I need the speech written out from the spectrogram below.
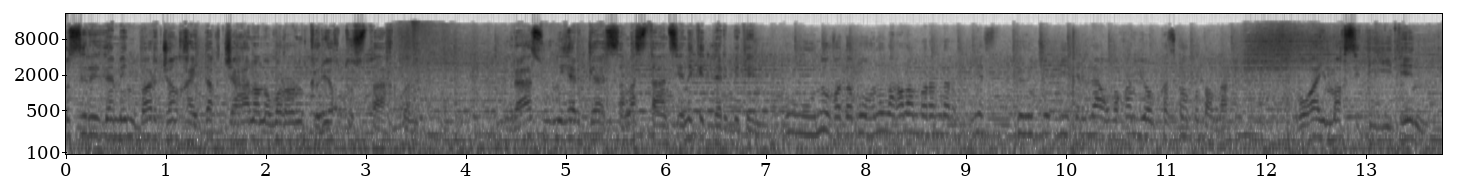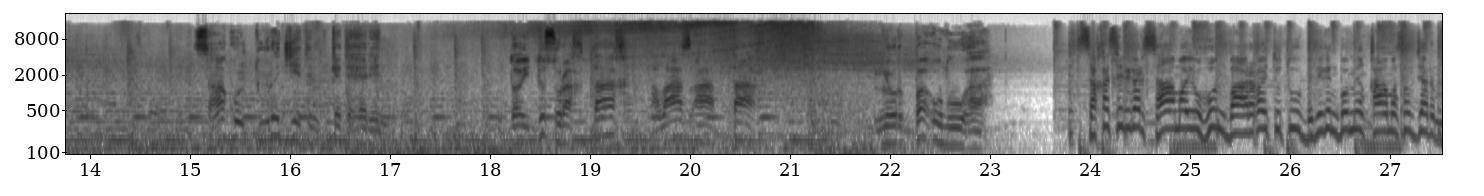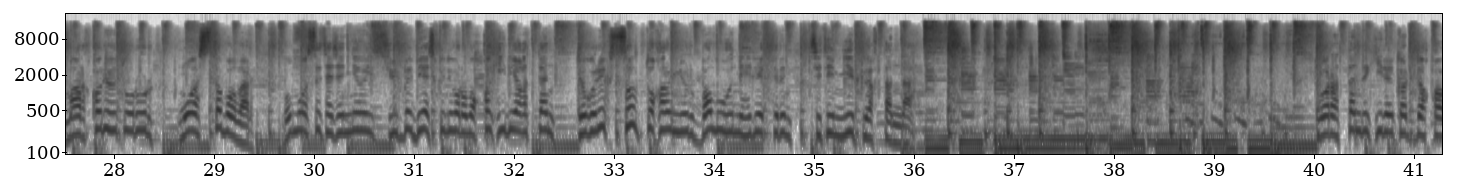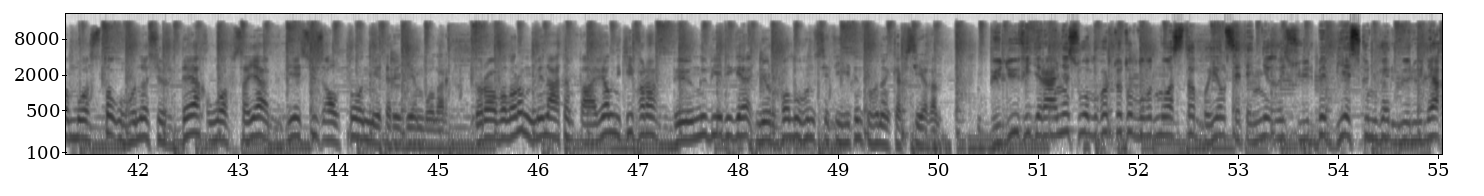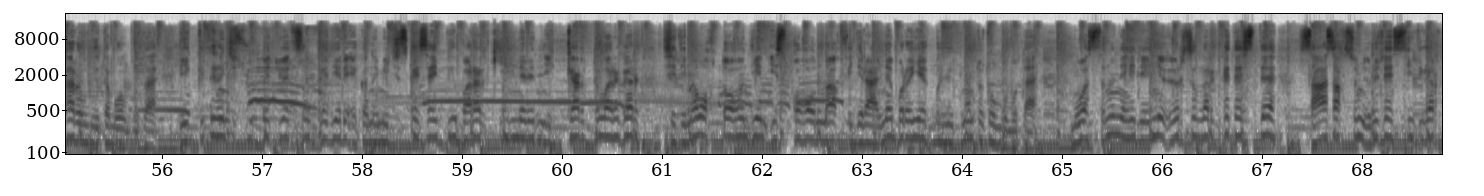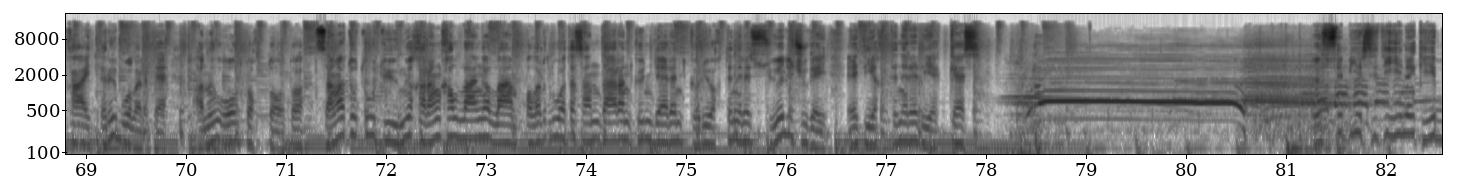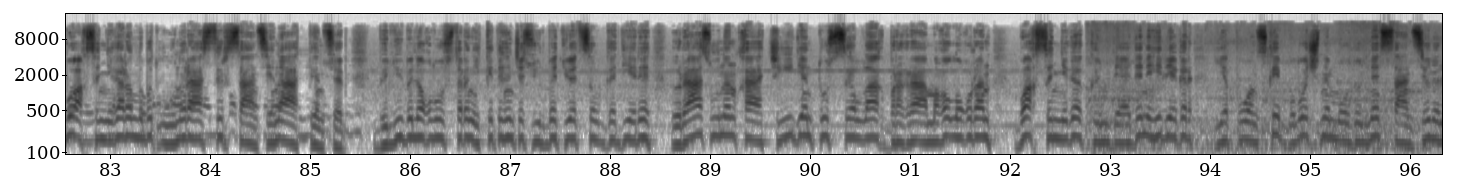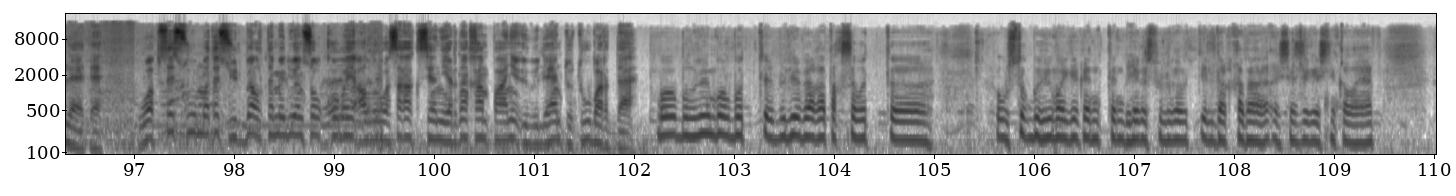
Бу сырыга мен бар жон хайдак жаһанан олорон көрөк тустаакпын. Раз уны херге саңа станцияны кидлер битин. Бу уну водовоһунун агалан барандар бес тыгынчы литрле улахан ёмкаска куталлар. Бугай макситиитин саңа культура жетин кетехерин. Дойду сурахтах, алаз аттах. Нюрба улуха. Сақа селгер самай ухун барғай туту білігін бұмен қамасылжар марқoli турур моста болар. Бұл моста тәженне сүйбе бес күнігер олыққа кейлеғіттен төгірек сыл тоқарын юрбал ухын электрин сетемнер күйақтанна. Туараттан да кирен көрдөккө моста ухуна сүрдәк уапсая 560 метр еден болар. Доробаларым мен атым Павел Никифоров бөңі бериге юрбал ухун сетихитин туһунан кәпсиягым. Бүлүү федеральный суолгор тутулугун муаста быйыл сетенне ый сүйрбе 5 күнүгер үрүлэ карылыты болбуда. Сүйрбе түет сылга дери экономической сайды барар кийинерин иккардыларыгар сетеме лохтоғын ден ис қоғолнақ федеральный бұрыйық бұғытынан тутулубута. Муастанын эхилени өр сылларга тесте саас ақсын үрүс эститигер қайтыры боларыты. Аны ол тоқтоото. Саңа туту түйіңі қаран қаллаңа лампалар дуата сандаран күндәрін көріоқтен әрі сүйел үчүгей, этиектен әрі. Өссі бір сетихинен кейі бұ ақсыннегар ұлыбыт уыныр астыр станцияны аттын сөп. Бүлі білі оғылыстарын екі тігінші сүйірбе түйет сылға дері ұрас уынан қачығы ден тұс сыллақ программаға оғыран бұ ақсыннега күндәден ehилегір японскай блочный модульный станция өлеләді. Уапса суммата сүйірбе 6 миллион сол қобай алыруасақ акционердің компания үбілән тұту барда. Бұл бұл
